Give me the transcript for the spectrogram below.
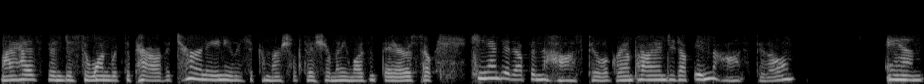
my husband is the one with the power of attorney and he was a commercial fisherman he wasn't there so he ended up in the hospital grandpa ended up in the hospital and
